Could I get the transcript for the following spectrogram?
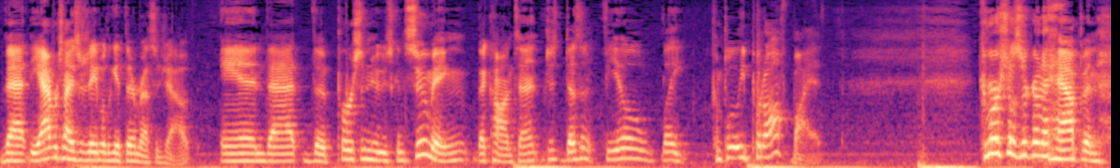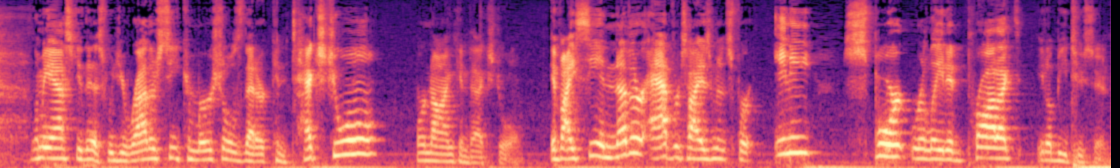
that the advertiser is able to get their message out, and that the person who's consuming the content just doesn't feel like completely put off by it. Commercials are going to happen. Let me ask you this Would you rather see commercials that are contextual or non contextual? If I see another advertisements for any sport related product, it'll be too soon.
